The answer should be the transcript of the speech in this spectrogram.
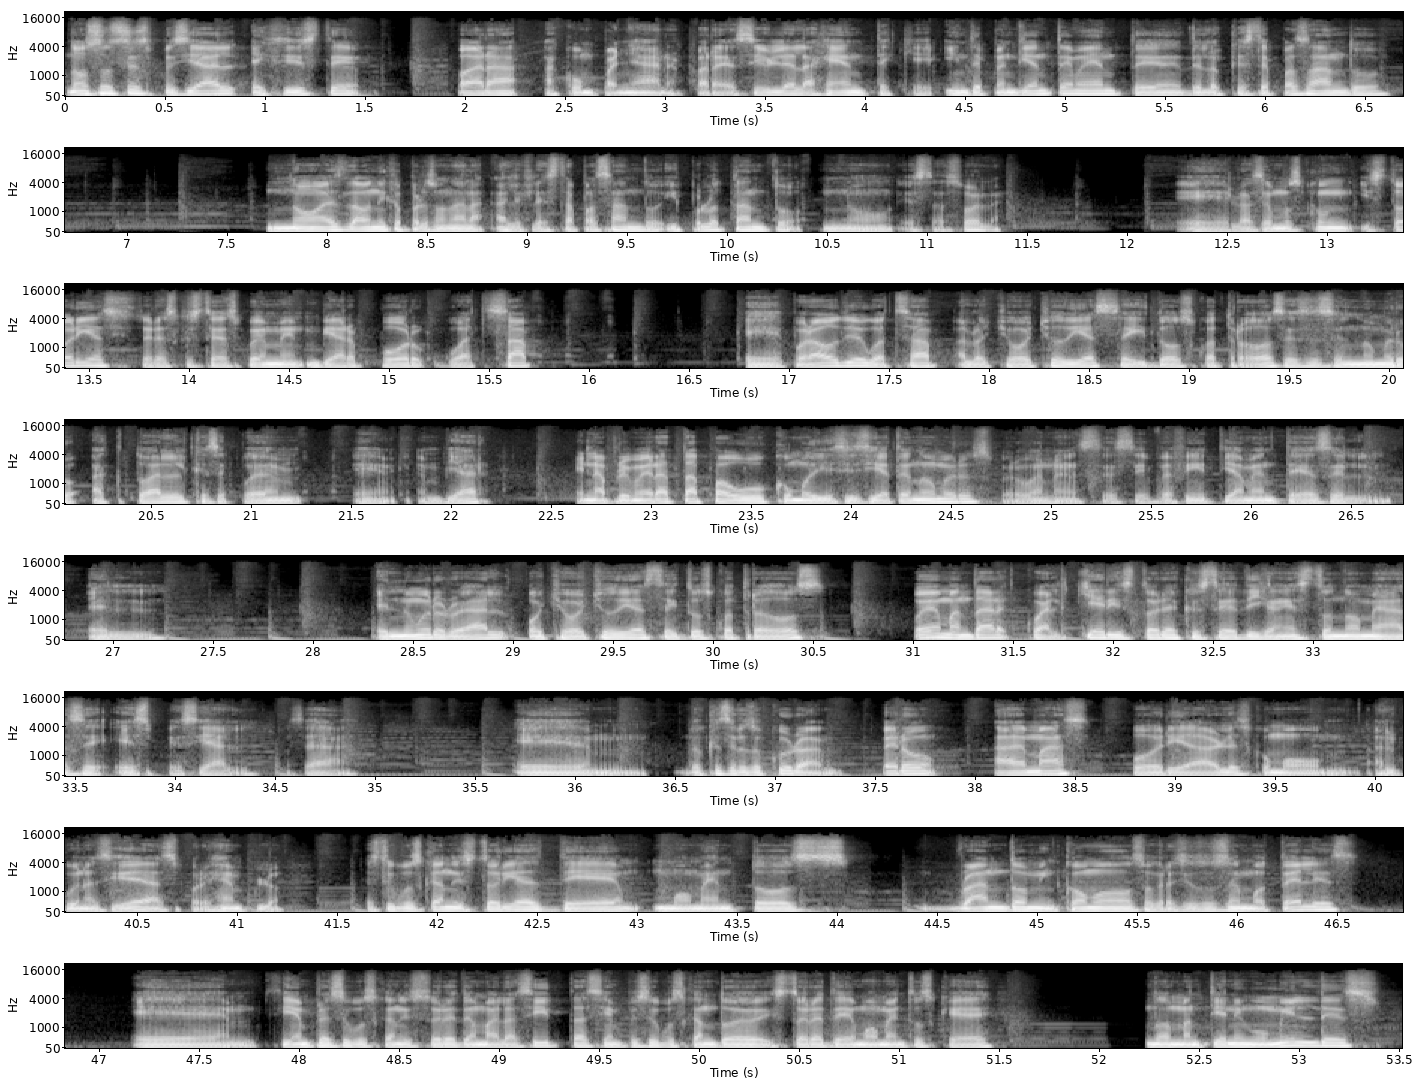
No sos especial existe para acompañar, para decirle a la gente que independientemente de lo que esté pasando, no es la única persona a la que le está pasando y por lo tanto no está sola. Eh, lo hacemos con historias, historias que ustedes pueden enviar por WhatsApp, eh, por audio WhatsApp al 8810-6242. Ese es el número actual al que se pueden eh, enviar. En la primera etapa hubo como 17 números, pero bueno, este, definitivamente es el, el, el número real, 8810-6242. Pueden mandar cualquier historia que ustedes digan, esto no me hace especial. O sea, lo que se les ocurra. Pero además podría darles como algunas ideas. Por ejemplo, Estoy buscando historias de momentos random, incómodos o graciosos en moteles. Eh, siempre estoy buscando historias de malas citas, siempre estoy buscando historias de momentos que nos mantienen humildes.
